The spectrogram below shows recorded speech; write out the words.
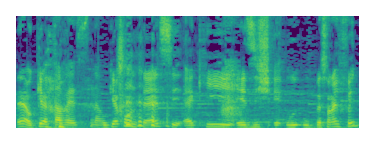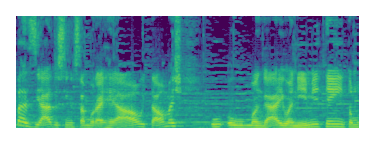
é, o que é, talvez, não. O que acontece é que existe. O, o personagem foi baseado assim, em samurai real e tal, mas o, o mangá e o anime tem tomam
